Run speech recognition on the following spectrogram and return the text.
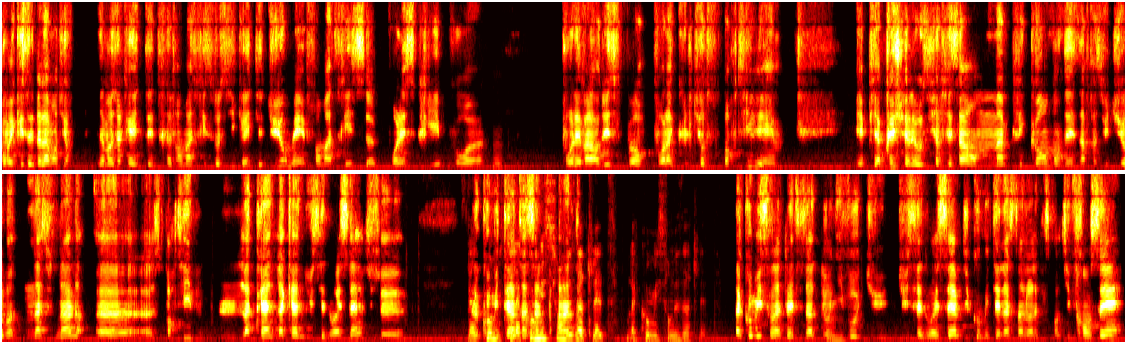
qui ont vécu cette belle aventure. Une aventure qui a été très formatrice aussi, qui a été dure, mais formatrice pour l'esprit, pour, euh, pour les valeurs du sport, pour la culture sportive. Et, et puis après, je suis allé aussi chercher ça en m'impliquant dans des infrastructures nationales euh, sportives. La canne, la canne du CNOSF, euh, la le comité la commission des athlètes. La commission des athlètes. La commission des athlètes, c'est ça, au niveau du, du CNOSF, du comité national olympique sportif français.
